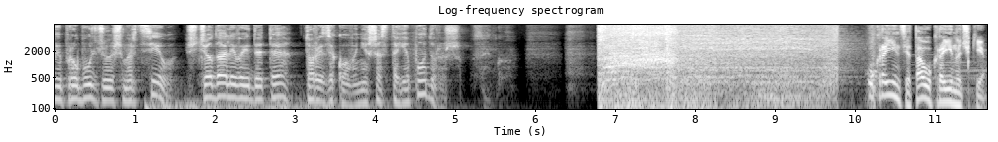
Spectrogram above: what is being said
Коли пробуджуєш мерців, що далі ви йдете, то ризикованіше стає подорож. Українці та україночки,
